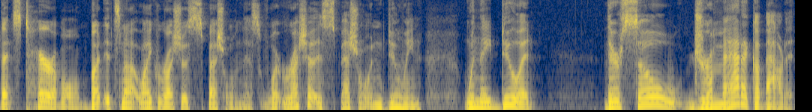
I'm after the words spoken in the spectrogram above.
That's terrible, but it's not like Russia's special in this. What Russia is special in doing when they do it, they're so dramatic about it.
